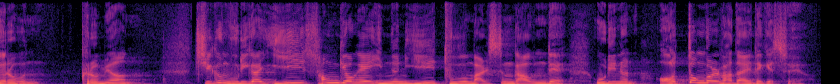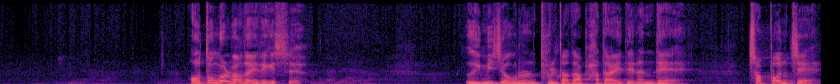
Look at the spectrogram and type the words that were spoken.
여러분, 그러면 지금 우리가 이 성경에 있는 이 두 말씀 가운데 우리는 어떤 걸 받아야 되겠어요? 어떤 걸 받아야 되겠어요? 의미적으로는 둘 다 다 받아야 되는데 첫 번째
